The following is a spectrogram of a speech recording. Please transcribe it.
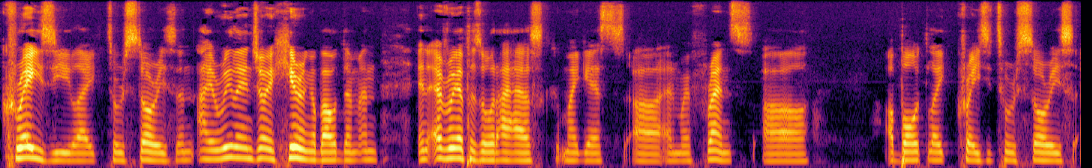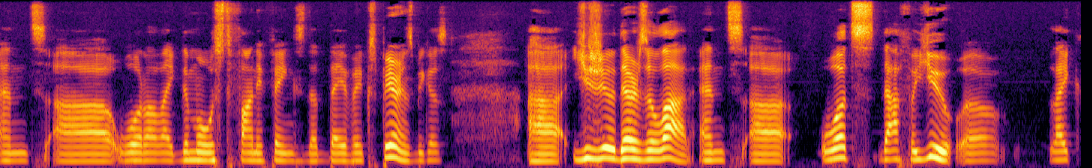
crazy like tour stories. And i really enjoy hearing about them. And in every episode i ask my guests uh and my friends uh about like crazy tour stories and uh what are like the most funny things that they've experienced because uh, usually there's a lot. And uh, what's that for you? Uh, like,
